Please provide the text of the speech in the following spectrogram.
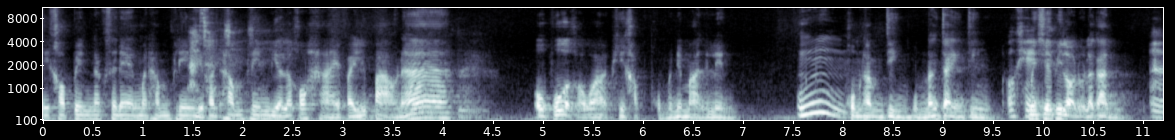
ยเขาเป็นนักแสดงมาทำเพลงเดี๋ยวเขาทำเพลงเดียวแล้วเขาหายไปหรือเปล่านะ โอพูดกับเขาว่าพี่ครับผมไม่ได้มาเล่นอืม ๆผมทำจริง ผมตั้งใจจริงโอเคไม่เชื่อพี่รอดูแล้วกัน อ่า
